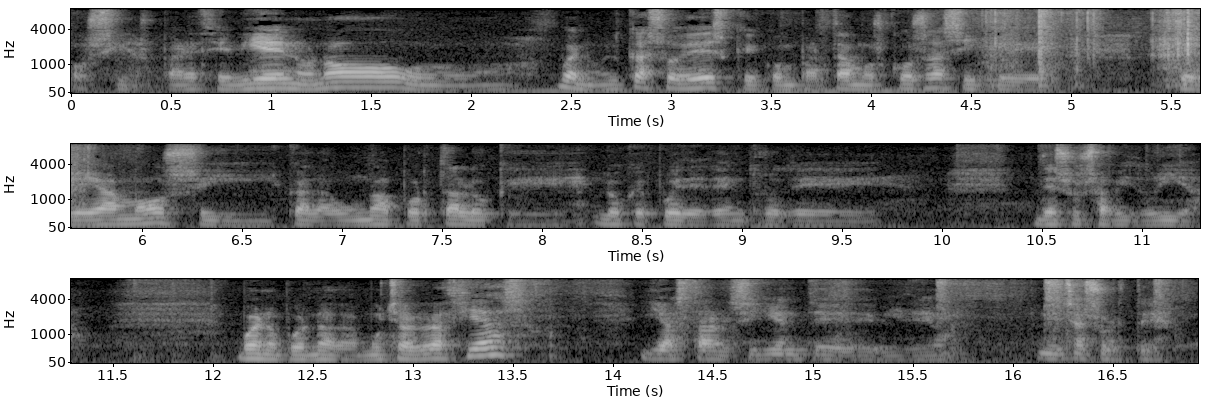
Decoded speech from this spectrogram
o si os parece bien o no. Bueno, el caso es que compartamos cosas y que, veamos y cada uno aporta lo que, lo que puede dentro de, de su sabiduría. Bueno, pues nada, muchas gracias y hasta el siguiente vídeo. Mucha suerte.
